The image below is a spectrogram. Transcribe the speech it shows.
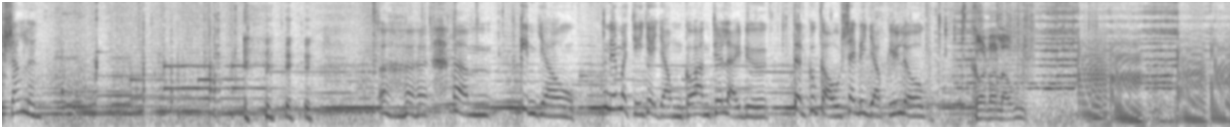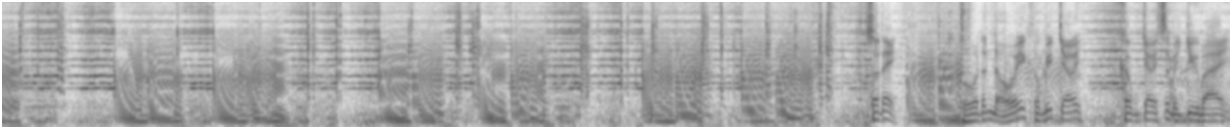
Ráng lên à, Kim dầu Nếu mà chỉ vài vòng cậu ăn trở lại được Tên của cậu sẽ đi vào kỷ lục. Coi nó lỏng. Sao đây? Thua đánh đổi không biết chơi Không chơi sẽ bị dư bài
